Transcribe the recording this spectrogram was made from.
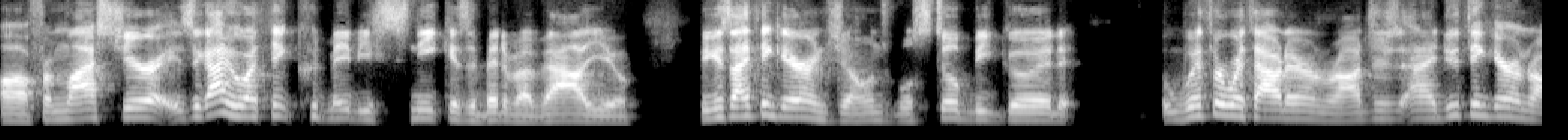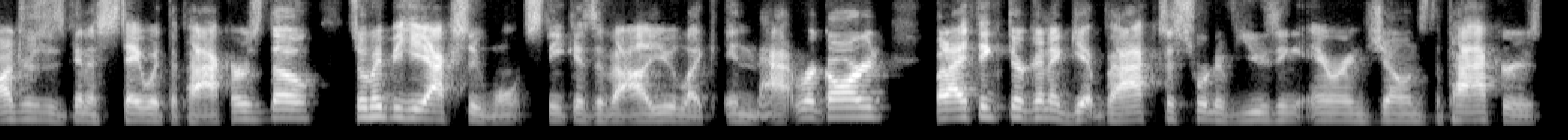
uh, from last year is a guy who I think could maybe sneak as a bit of a value because I think Aaron Jones will still be good with or without Aaron Rodgers. And I do think Aaron Rodgers is going to stay with the Packers, though. So maybe he actually won't sneak as a value, like in that regard. But I think they're going to get back to sort of using Aaron Jones, the Packers,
